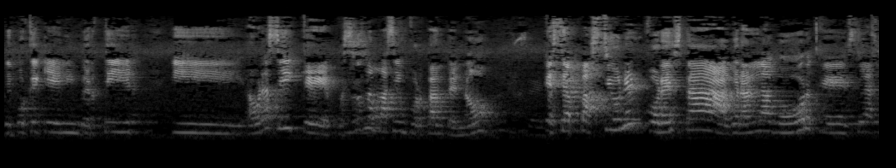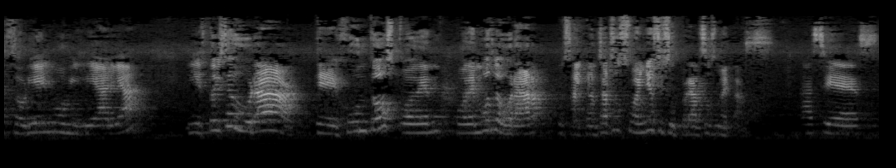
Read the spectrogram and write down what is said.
de por qué quieren invertir. Y ahora sí que, pues eso es lo más importante, ¿no? Que se apasionen por esta gran labor que es la asesoría inmobiliaria. Y estoy segura que juntos pueden, podemos lograr pues, alcanzar sus sueños y superar sus metas. Así es.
